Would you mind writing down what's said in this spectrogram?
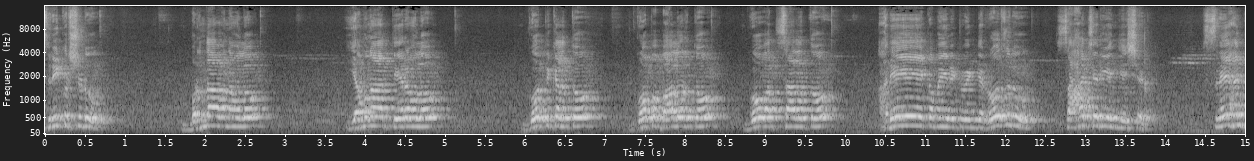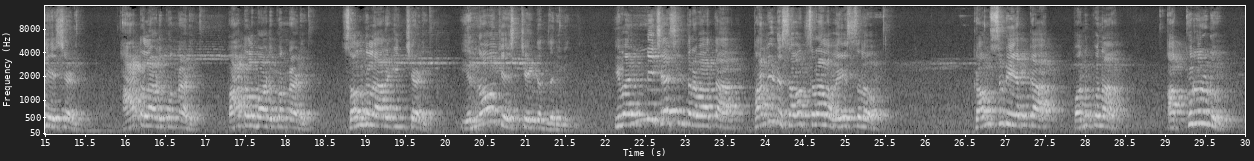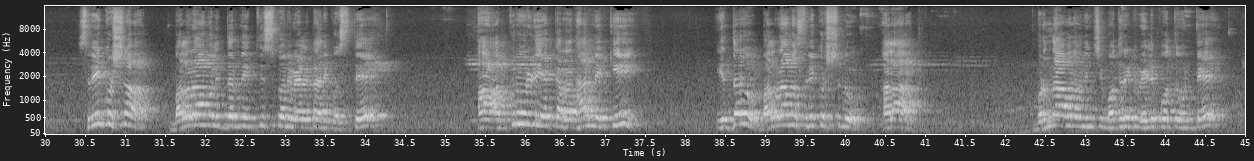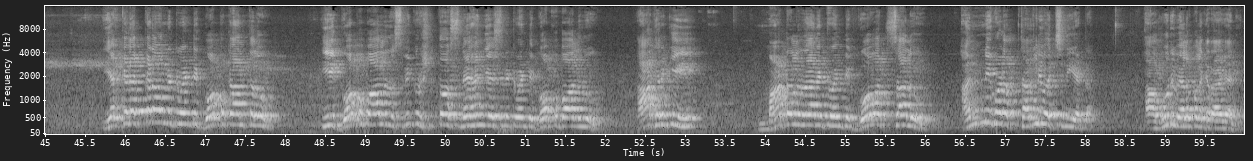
శ్రీకృష్ణుడు బృందావనంలో యమునా తీరంలో గోపికలతో గోప బాలులతో గోవత్సాలతో అనేకమైనటువంటి రోజులు సహచర్యం చేశాడు. స్నేహం చేశాడు. ఆటలాడుకున్నాడు. పాటలు పాడుకున్నాడు. సందులు ఆరగించాడు. ఎన్నో చేసి చేయటం జరిగింది. ఇవన్నీ చేసిన తర్వాత పన్నెండు సంవత్సరాల వయస్సులో కంసుడి యొక్క పనుపున అక్రూరుడు శ్రీకృష్ణ బలరాములిద్దరిని తీసుకొని వెళ్ళటానికి వస్తే ఆ అక్రూరుడి యొక్క రథాన్ని ఎక్కి ఇద్దరు బలరామ శ్రీకృష్ణులు అలా బృందావనం నుంచి మధురకి వెళ్ళిపోతూ ఉంటే ఎక్కడెక్కడ ఉన్నటువంటి గోపకాంతలు ఈ గోపబాలులు శ్రీకృష్ణుతో స్నేహం చేసినటువంటి గోపబాలులు ఆఖరికి మాటలు రానటువంటి గోవత్సాలు అన్నీ కూడా తరలి వచ్చినాయట. ఆ ఊరు వెలపలికి రాగాలి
